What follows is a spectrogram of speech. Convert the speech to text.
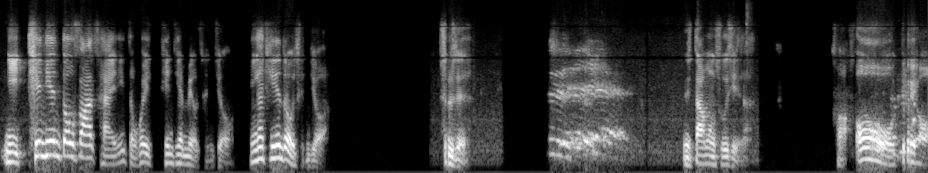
你天天都发财，你怎么会天天没有成就？应该天天都有成就啊，是不是？是。你大梦初醒了。好哦，对哦，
